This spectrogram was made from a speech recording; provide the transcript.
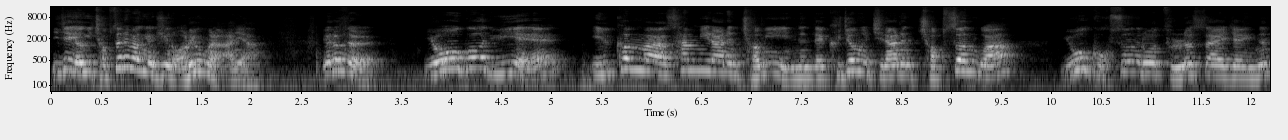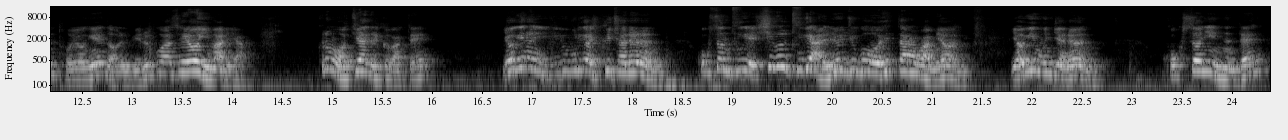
이제 여기 접선의 방정식은 어려운 건 아니야. 여러분들 요것 위에 1,3이라는 점이 있는데 그 점을 지나는 접선과 요 곡선으로 둘러싸여져 있는 도형의 넓이를 구하세요 이 말이야. 그럼 어떻게 해야 될 것 같아? 여기는 우리가 그 전에는 곡선 두 개, 식을 두 개 알려주고 했다라고 하면 여기 문제는 곡선이 있는데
